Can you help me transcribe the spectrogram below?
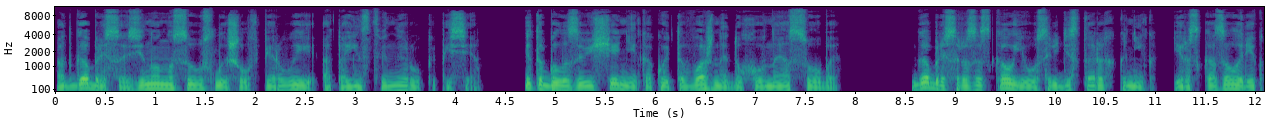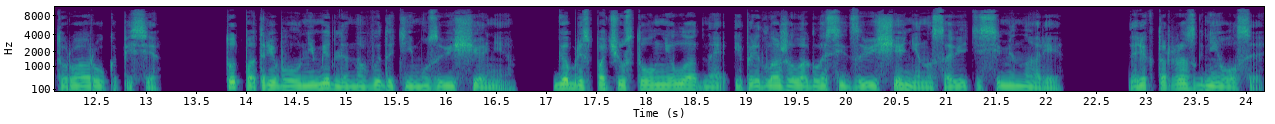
От Габриса Зенонос и услышал впервые о таинственной рукописи. Это было завещание какой-то важной духовной особы. Габрис разыскал его среди старых книг и рассказал ректору о рукописи. Тот потребовал немедленно выдать ему завещание. Габрис почувствовал неладное и предложил огласить завещание на совете семинарии. Ректор разгневался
